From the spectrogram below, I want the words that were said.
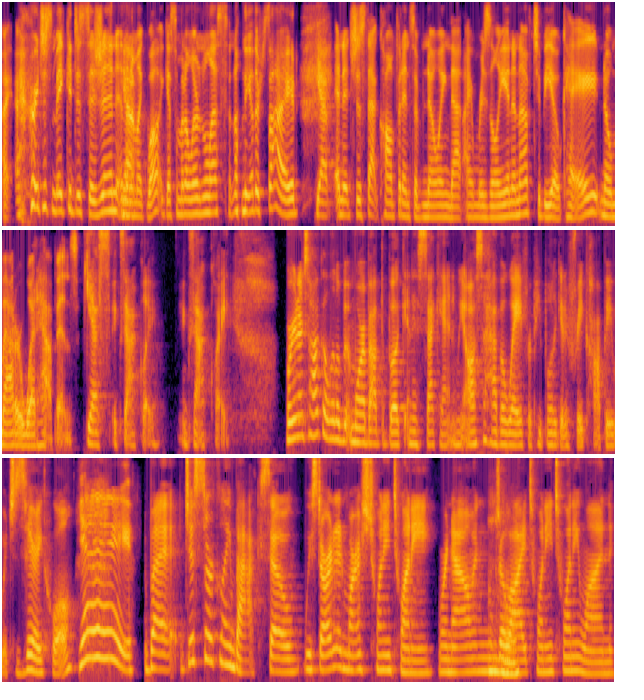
I, I, just make a decision, and yeah. then I'm like, well, I guess I'm going to learn the lesson on the other side. Yeah, and it's just that confidence of knowing that I'm resilient enough to be okay no matter what happens. Yes, exactly, exactly. We're going to talk a little bit more about the book in a second. We also have a way for people to get a free copy, which is very cool. Yay! But just circling back. So we started in March 2020. We're now in mm-hmm. July 2021.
